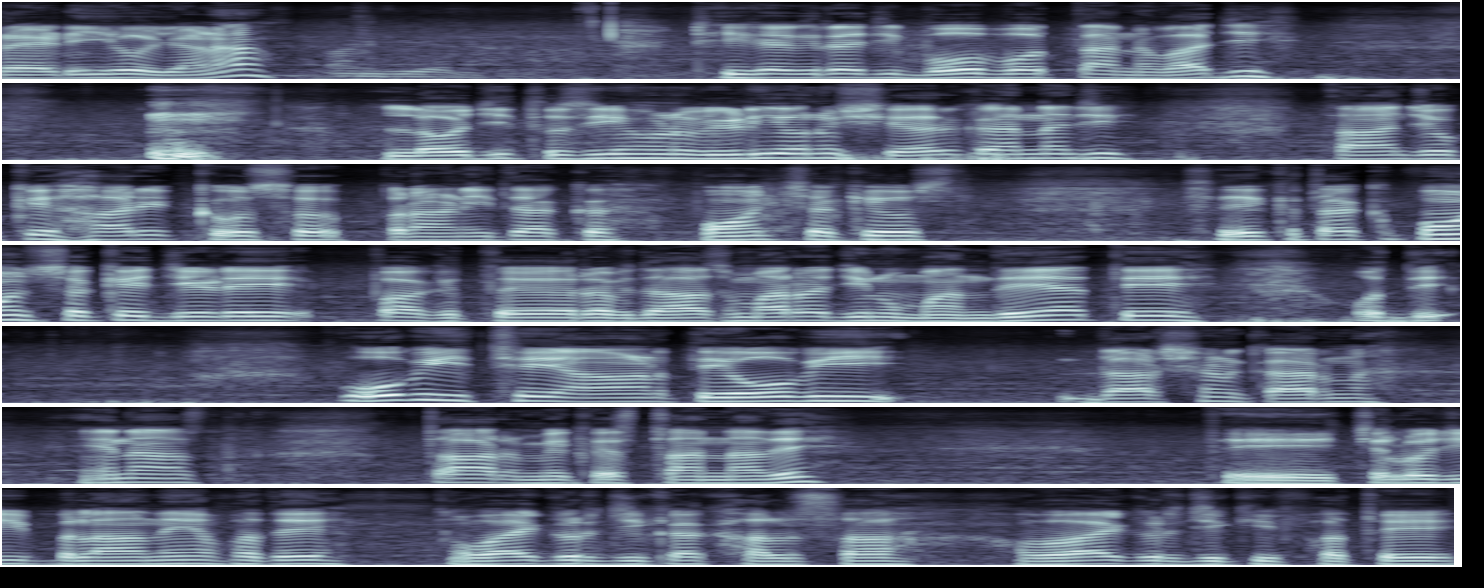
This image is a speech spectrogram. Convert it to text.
ਰੈਡੀ ਹੋ ਜਾਣਾ। ਹਾਂਜੀ ਹਾਂਜੀ। ਠੀਕ ਹੈ ਵੀਰਾ ਜੀ ਬਹੁਤ ਬਹੁਤ ਧੰਨਵਾਦ ਜੀ। ਲਓ ਜੀ, ਤੁਸੀਂ ਹੁਣ ਵੀਡੀਓ ਨੂੰ ਸ਼ੇਅਰ ਕਰਨਾ ਜੀ, ਤਾਂ ਜੋ ਕਿ ਹਰ ਇੱਕ ਉਸ ਪ੍ਰਾਣੀ ਤੱਕ ਪਹੁੰਚ ਸਕੇ, ਉਸ ਸਿੱਖ ਤੱਕ ਪਹੁੰਚ ਸਕੇ, ਜਿਹੜੇ ਭਗਤ ਰਵਿਦਾਸ ਮਹਾਰਾਜ ਜੀ ਨੂੰ ਮੰਨਦੇ ਆ, ਤੇ ਉਹ ਉਹ ਵੀ ਇੱਥੇ ਆਣ ਤੇ ਉਹ ਵੀ ਦਰਸ਼ਨ ਕਰਨ ਇਹਨਾਂ ਧਾਰਮਿਕ ਸਥਾਨਾਂ ਦੇ। ਤੇ ਚਲੋ ਜੀ, ਬੁਲਾਉਂਦੇ ਆ ਫਤਿਹ। ਵਾਹਿਗੁਰੂ ਜੀ ਕਾ ਖਾਲਸਾ, ਵਾਹਿਗੁਰੂ ਜੀ ਕੀ ਫਤਿਹ।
